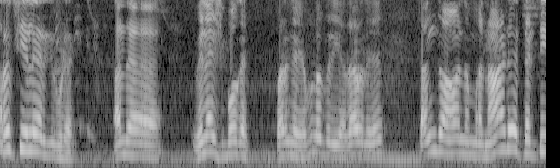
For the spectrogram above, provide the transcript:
அரசியலே இருக்கக்கூடாது. அந்த வினேஷ் போகத் பாருங்கள் எவ்வளோ பெரிய அதாவது தங்கம் நம்ம நாடே தட்டி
